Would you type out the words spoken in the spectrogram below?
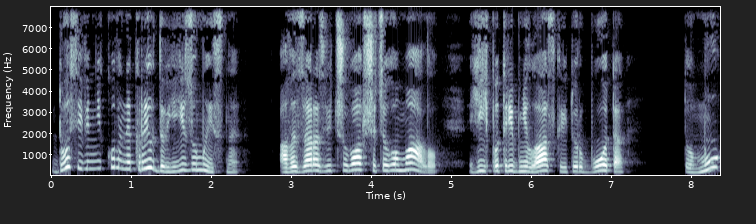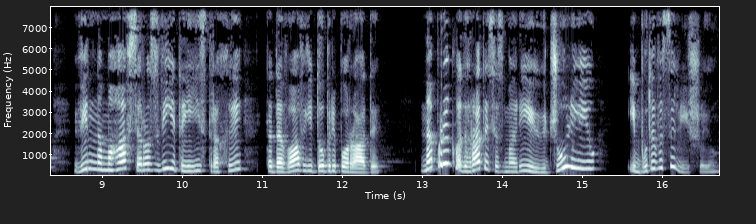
Досі він ніколи не кривдив її зумисне, але зараз відчував, що цього мало, їй потрібні ласки і турбота. Тому він намагався розвіяти її страхи та давав їй добрі поради, наприклад, гратися з Марією і Джулією і бути веселішою.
